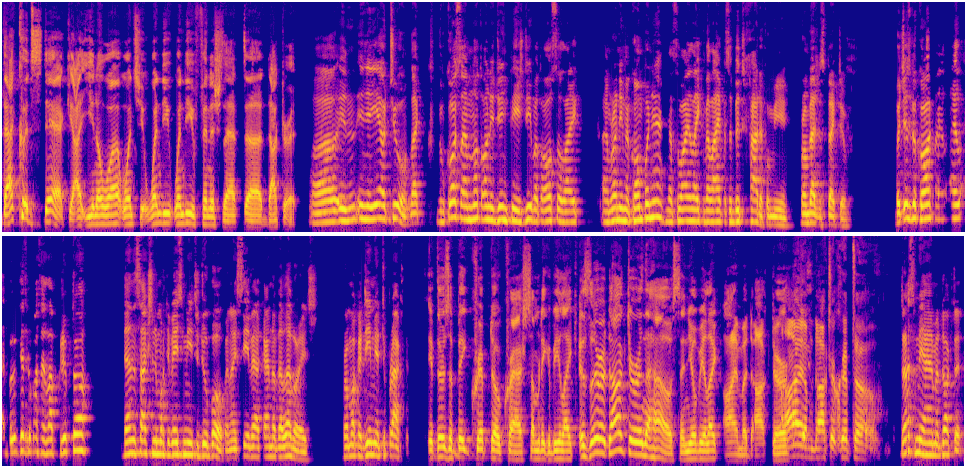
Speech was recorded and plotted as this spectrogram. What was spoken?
that could stick. I, you know what? Once you when do you when do you finish that uh, doctorate? Uh, in in a year or two. Like because I'm not only doing PhD but also like I'm running a company. That's why like the life is a bit harder for me from that perspective. But just because I, I just because I love crypto, then this actually motivates me to do both, and I see that kind of a leverage from academia to practice. If there's a big crypto crash, somebody could be like, "Is there a doctor in the house?" And you'll be like, "I'm a doctor. I am Doctor Crypto." Trust me, I am a doctor.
